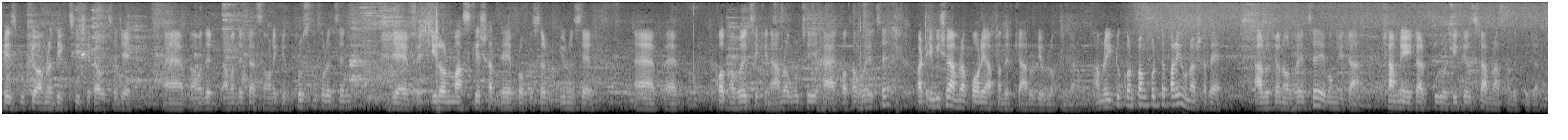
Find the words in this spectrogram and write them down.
ফেসবুকেও আমরা দেখছি সেটা হচ্ছে যে আমাদের আমাদের কাছে অনেকে প্রশ্ন করেছেন যে ইলন মাস্কের সাথে প্রফেসর ইউনুসের কথা হয়েছে কিনা। আমরা বলছি হ্যাঁ কথা হয়েছে বাট এ বিষয়ে আমরা পরে আপনাদেরকে আরও ডেভেলপমেন্ট জানাব। আমরা একটু কনফার্ম করতে পারি ওনার সাথে আলোচনা হয়েছে এবং এটা সামনে এটার পুরো ডিটেলসটা আমরা আপনাদেরকে জানাব।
